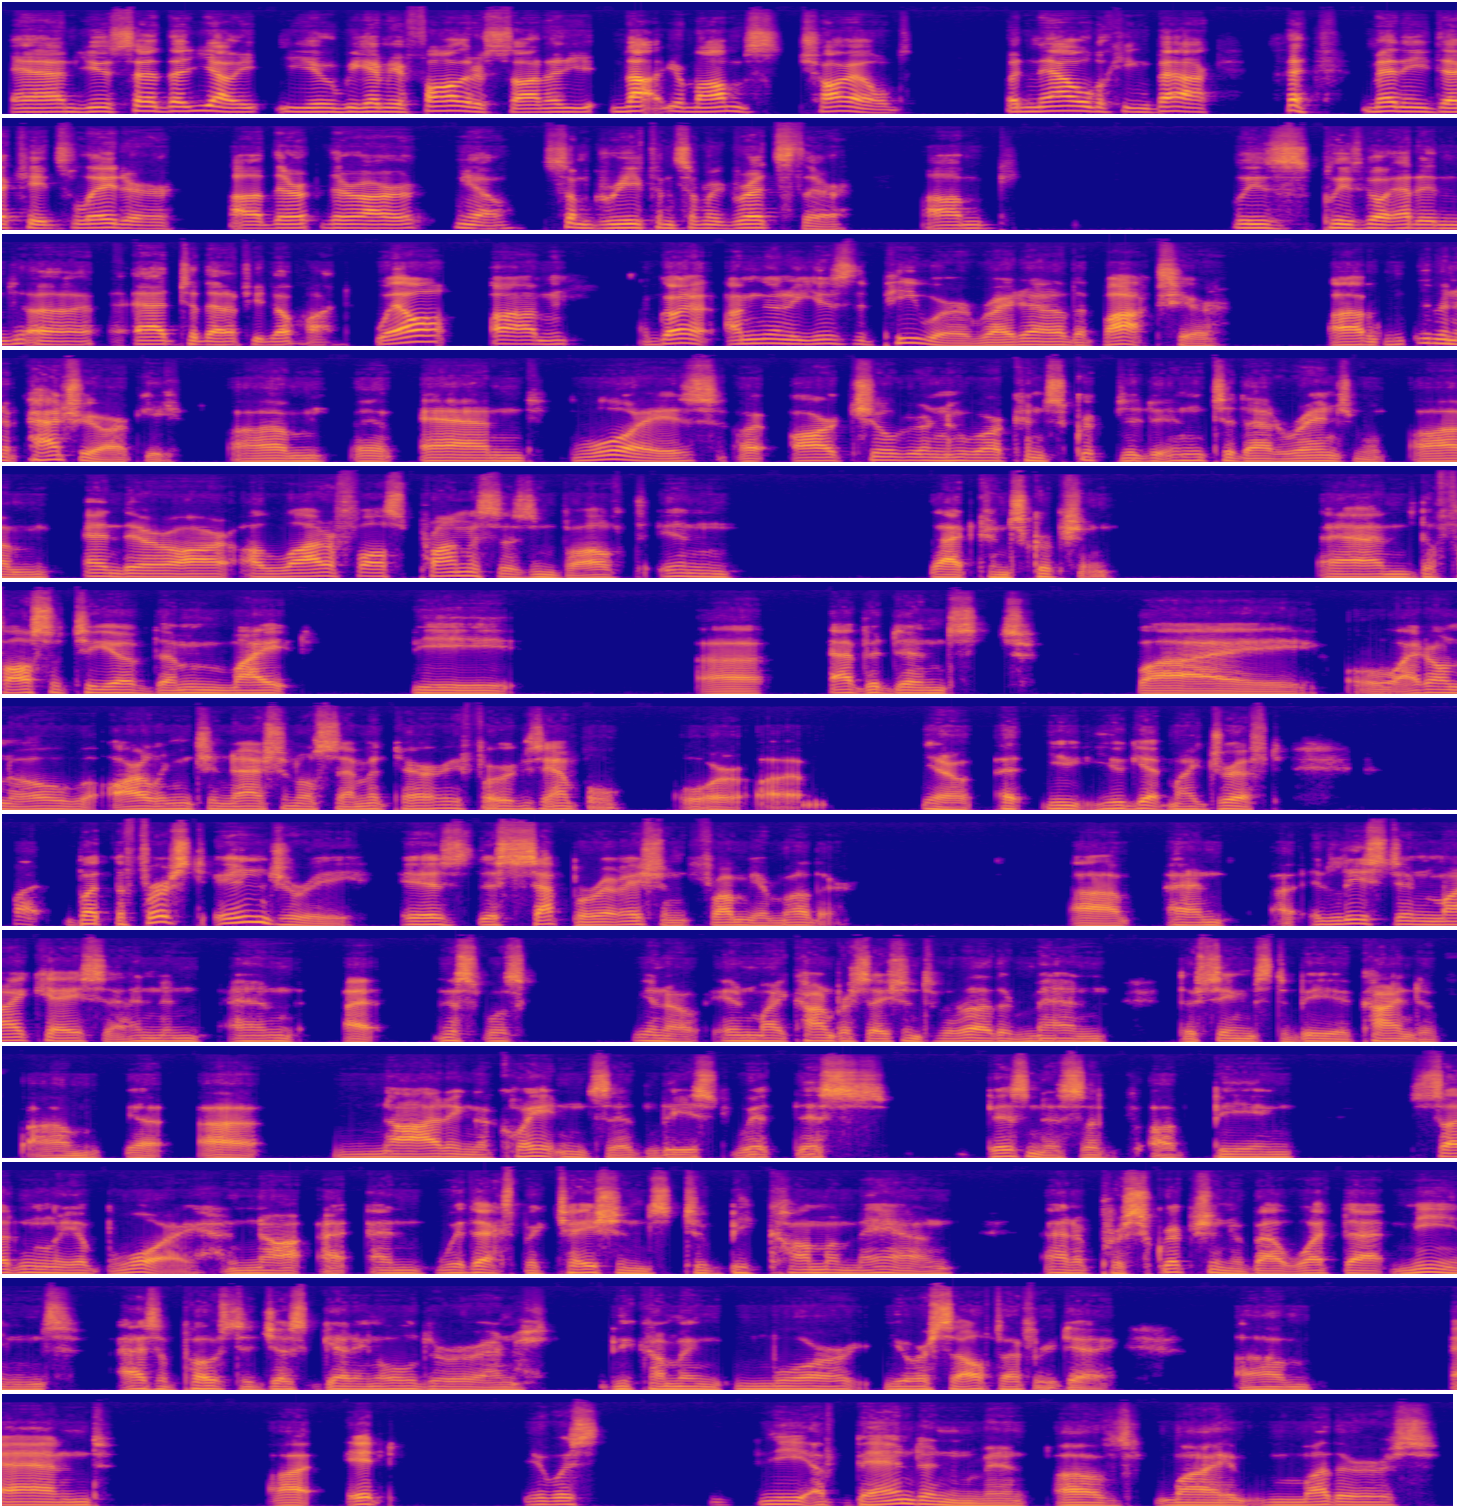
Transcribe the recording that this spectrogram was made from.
And you said that, yeah, you became your father's son and not your mom's child. But now looking back, many decades later, uh, there there are you know some grief and some regrets there. Um, please please go ahead and uh, add to that if you don't mind. Well, um, I'm going to I'm to use the p word right out of the box here. Uh, we live in a patriarchy, um, and, and, boys are, are, children who are conscripted into that arrangement. Um, and there are a lot of false promises involved in that conscription. And the falsity of them might be uh, evidenced by, oh, I don't know, Arlington National Cemetery, for example, or, um, you know, uh, you, you get my drift. But, but the first injury is the separation from your mother. Um, and uh, at least in my case, and and I, this was, you know, in my conversations with other men, there seems to be a kind of um, uh, nodding acquaintance, at least, with this business of of being suddenly a boy, and not and with expectations to become a man, and a prescription about what that means, as opposed to just getting older and becoming more yourself every day. Um, and uh, it it was the abandonment of my mother's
